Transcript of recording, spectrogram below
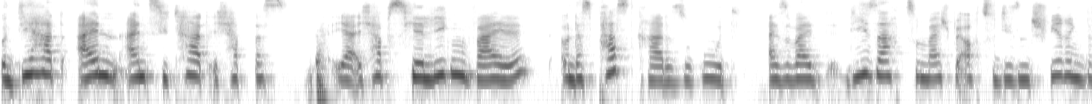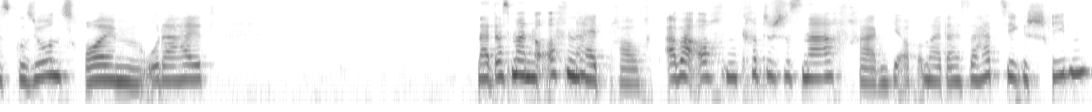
Und die hat ein, ein Zitat, ich habe das, ja, ich habe es hier liegen, weil, und das passt gerade so gut. Also, weil die sagt zum Beispiel auch zu diesen schwierigen Diskussionsräumen oder halt, na, dass man eine Offenheit braucht, aber auch ein kritisches Nachfragen, wie auch immer. Da hat sie geschrieben,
